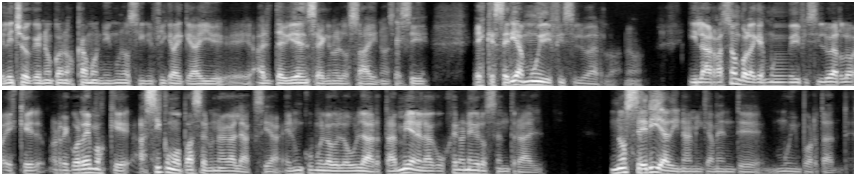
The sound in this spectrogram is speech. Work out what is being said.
el hecho de que no conozcamos ninguno significa que hay eh, alta evidencia de que no los hay, no es así, es que sería muy difícil verlo, ¿no? Y la razón por la que es muy difícil verlo es que recordemos que así como pasa en una galaxia, en un cúmulo globular, también el agujero negro central no sería dinámicamente muy importante,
